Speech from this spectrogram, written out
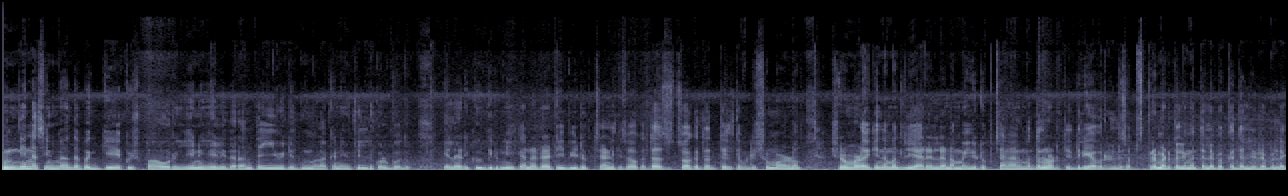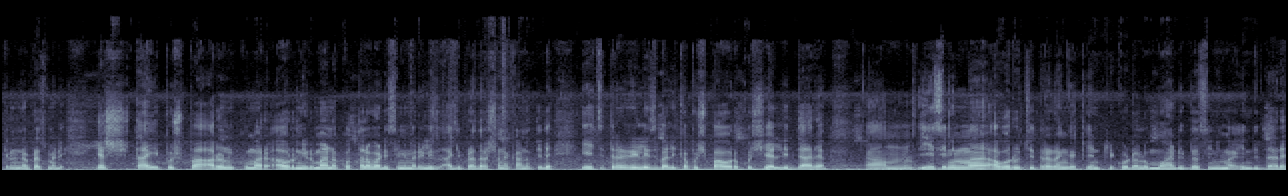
ಮುಂದಿನ ಸಿನಿಮಾದ ಬಗ್ಗೆ ಪುಷ್ಪ ಅವರು ಏನು ಹೇಳಿದ್ದಾರೆ ಅಂತ ಈ ವಿಡಿಯೋದ ಮೂಲಕ ನೀವು ತಿಳಿದುಕೊಳ್ಬೋದು. ಎಲ್ಲರಿಗೂ Girmi Kannada T V YouTube ಚಾನಲ್ಗೆ ಸ್ವಾಗತ. ಸ್ವಾಗತ ಅಂತ ಹೇಳ್ತೇವೆ ಶುರು ಮಾಡೋಣ ಶುರು ಮಾಡೋಕ್ಕಿಂತ ಮೊದಲು ಯಾರೆಲ್ಲ ನಮ್ಮ ಯೂಟ್ಯೂಬ್ ಚಾನಲ್ ಮೊದಲು ನೋಡ್ತಿದ್ರಿ, ಅವರೆಲ್ಲ ಸಬ್ಸ್ಕ್ರೈಬ್ ಮಾಡ್ಕೊಳ್ಳಿ ಮತ್ತೆ ಪಕ್ಕದಲ್ಲಿರೋ ಬೆಲ್ಲೈಕನ್ನು ಪ್ರೆಸ್ ಮಾಡಿ. ಯಶ್ ತಾಯಿ ಪುಷ್ಪ, ಅರುಣ್ ಕುಮಾರ್ ಅವರು ನಿರ್ಮಾಣ ಕೊತ್ತಲವಾಡಿ ಸಿನಿಮಾ ರಿಲೀಸ್ ಆಗಿ ಪ್ರದರ್ಶನ ಕಾಣುತ್ತಿದೆ. ಈ ಚಿತ್ರ ರಿಲೀಸ್ ಬಳಿಕ ಪುಷ್ಪ ಅವರು ಖುಷಿಯಲ್ಲಿದ್ದಾರೆ. ಈ ಸಿನಿಮಾ ಅವರು ಚಿತ್ರರಂಗಕ್ಕೆ ಎಂಟ್ರಿ ಕೊಡಲು ಮಾಡಿದ ಸಿನಿಮಾ ಎಂದಿದ್ದಾರೆ.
